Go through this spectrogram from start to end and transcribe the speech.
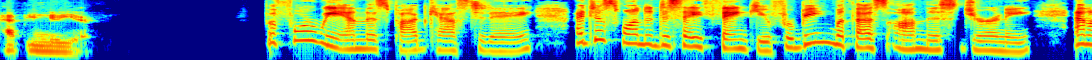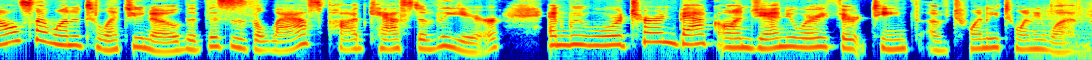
happy new year. Before we end this podcast today, I just wanted to say thank you for being with us on this journey. And also wanted to let you know that this is the last podcast of the year, and we will return back on January 13th of 2021.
